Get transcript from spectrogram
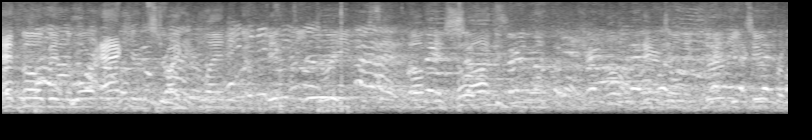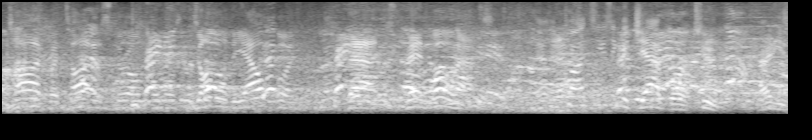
Benmo been the more accurate striker, landing 53% of his shots to only 32 from Todd, but Todd has thrown almost double the output that Ben Mo has. Yeah, Todd's using a jab more too, right? He's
